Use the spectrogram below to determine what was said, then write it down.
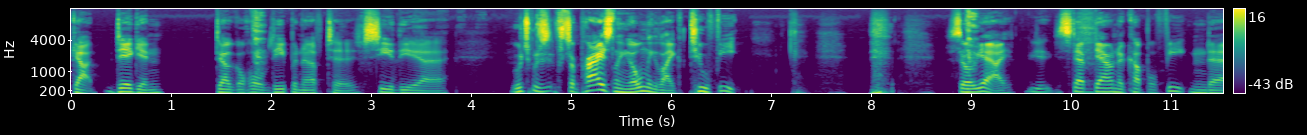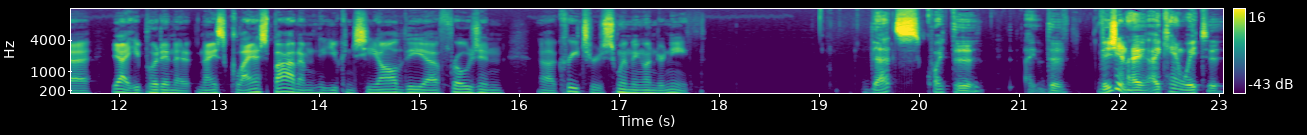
got digging, dug a hole deep enough to see the, uh, which was surprisingly only like two feet. so yeah, you step down a couple feet, and uh, yeah, he put in a nice glass bottom. You can see all the uh, frozen uh, creatures swimming underneath. That's quite the I- the vision. I, I can't wait to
